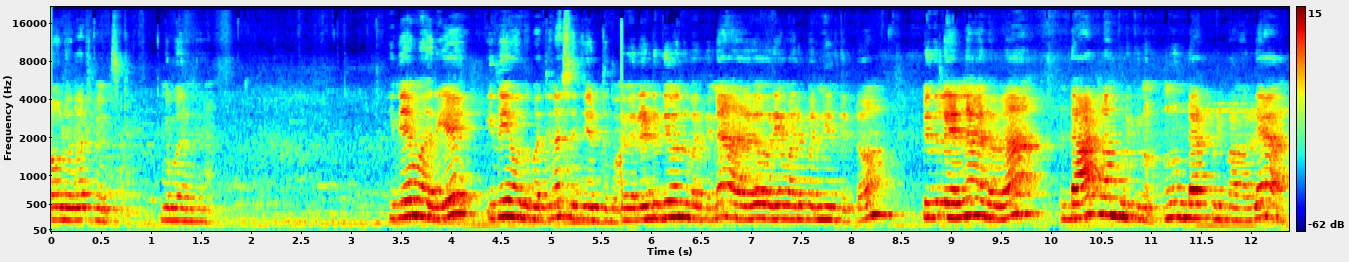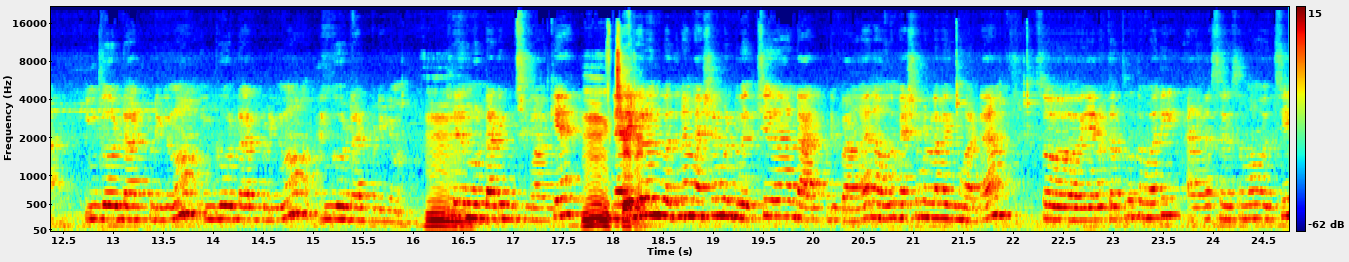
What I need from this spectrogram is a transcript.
அவ்வளோதான் ஃப்ரெண்ட்ஸ் இங்கே பாருங்க. இதே மாதிரியே இதையும் வந்து பார்த்தீங்கன்னா செஞ்சு எடுத்துக்கலாம். ரெண்டுத்தையும் வந்து பார்த்தீங்கன்னா அழகாக ஒரே மாதிரி பண்ணி எடுத்துக்கிட்டோம். இப்போ இதில் என்ன வேணும்னா டாட்லாம் பிடிக்கணும். மூணு டாட் பிடிப்பாங்க இல்லையா? இங்கே ஒரு டாட் பிடிக்கணும் இங்கே ஒரு டாட் பிடிக்கணும் இங்கே ஒரு டாட் பிடிக்கணும். சரி மூணு டாட்டி பிடிச்சிக்கலாம் ஓகே நிறைய பேர் வந்து பார்த்தீங்கன்னா மெஷர்மெண்ட் வச்சு தான் டாட் பிடிப்பாங்க. நான் வந்து மெஷர்மெண்ட்லாம் வைக்க மாட்டேன். ஸோ எனக்கு கற்றுக்கிட்ட மாதிரி அழகாக சரிசமாக வச்சு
